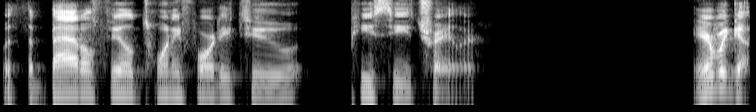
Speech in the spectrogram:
with the Battlefield 2042 PC trailer. Here we go.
